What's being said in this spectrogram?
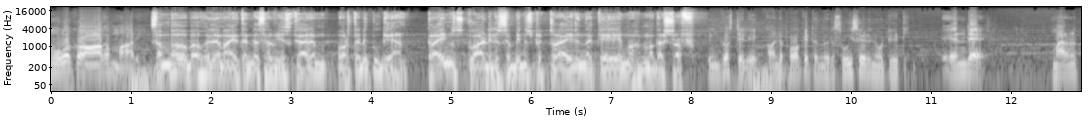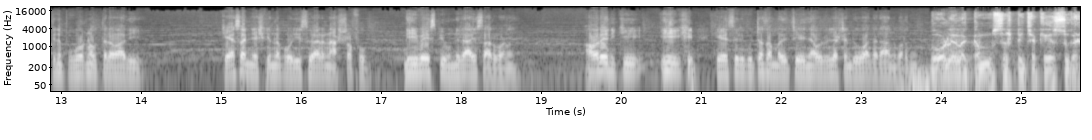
മുഖമൊക്കെ ആകെ മാറി. സംഭവ ബഹുലമായ തന്റെ സർവീസ് കാലം ഓർത്തെടുക്കുകയാണ്. ക്രൈം സ്ക്വാഡിൽ സബ് ഇൻസ്പെക്ടർ ആയിരുന്ന കെ എ മുഹമ്മദ് അഷ്റഫ്. ഇൻക്വസ്റ്റിൽ അവന്റെ പോക്കറ്റിൽ നിന്ന് ഒരു സൂയിസൈഡ് നോട്ട് കിട്ടി. എന്റെ മരണത്തിന് പൂർണ ഉത്തരവാദി കേസ് അന്വേഷിക്കുന്ന പോലീസുകാരൻ അഷ്റഫും ഡിവൈഎസ് പി ഉണ്ണിരായ സാറുമാണ് അവരെനിക്ക് ഈ കേസിൽ കുറ്റം സമ്മതിച്ചു കഴിഞ്ഞാൽ ഒരു ലക്ഷം രൂപ തരാമെന്ന് പറഞ്ഞു. ഗോളിളക്കം സൃഷ്ടിച്ച കേസുകൾ.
